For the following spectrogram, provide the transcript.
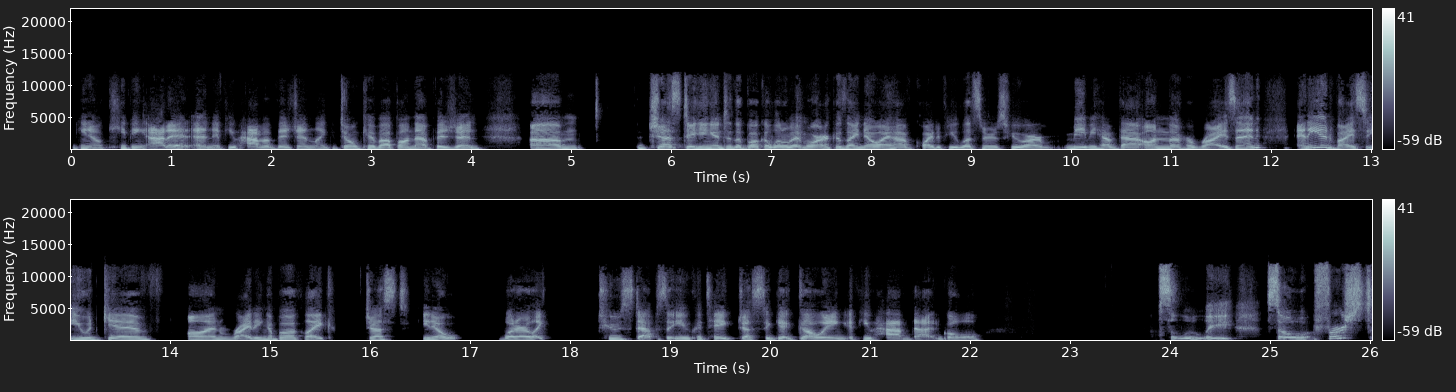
you know, keeping at it. And if you have a vision, like don't give up on that vision. Um, just digging into the book a little bit more because I know I have quite a few listeners who are maybe have that on the horizon. Any advice that you would give on writing a book? Like, just, you know, what are like two steps that you could take just to get going if you have that goal? Absolutely. So, first,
